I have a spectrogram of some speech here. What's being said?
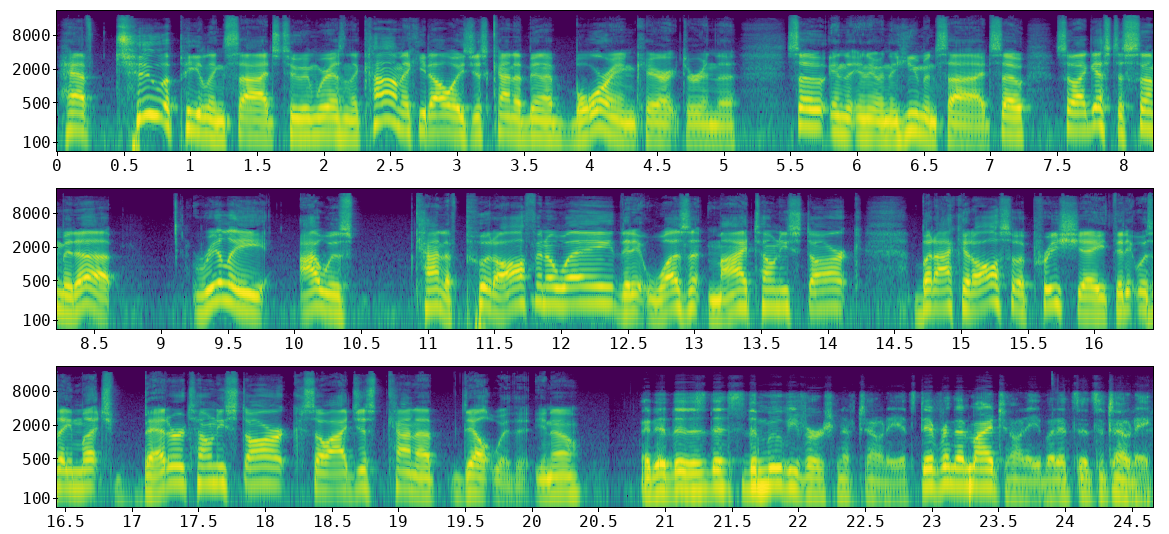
have two appealing sides to him, whereas in the comic he'd always just kind of been a boring character in the so in the in the, in the human side. So so I guess to sum it up, really I was kind of put off in a way that it wasn't my Tony Stark, but I could also appreciate that it was a much better Tony Stark, so I just kind of dealt with it, you know. This, this, this is the movie version of Tony. It's different than my Tony, but it's it's a Tony.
